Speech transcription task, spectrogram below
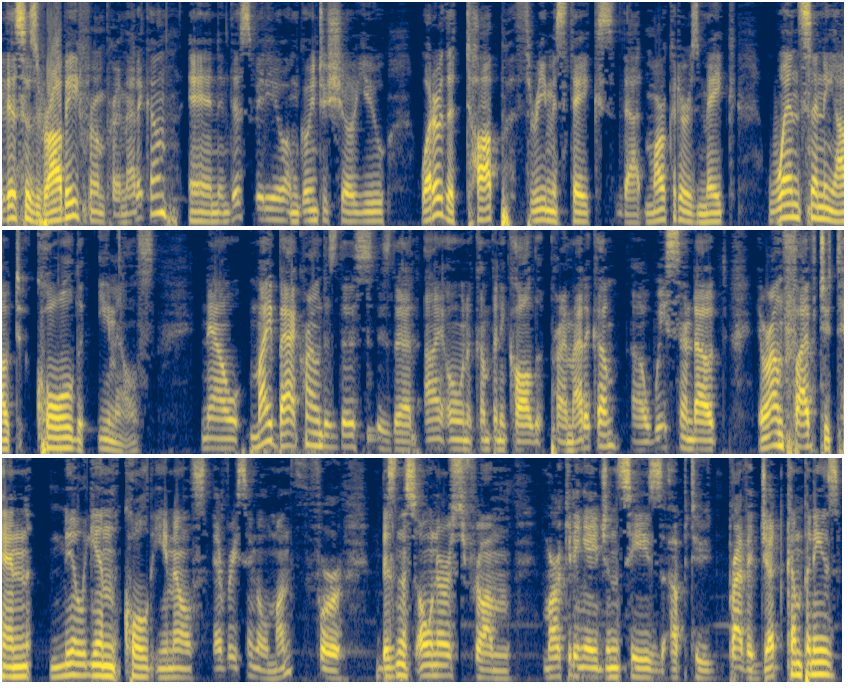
this is Robbie from Primatica, and in this video I'm going to show you what are the top three mistakes that marketers make when sending out cold emails. Now, my background is this, is that I own a company called Primatica. Uh, we send out around 5 to 10 million cold emails every single month for business owners from marketing agencies up to private jet companies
